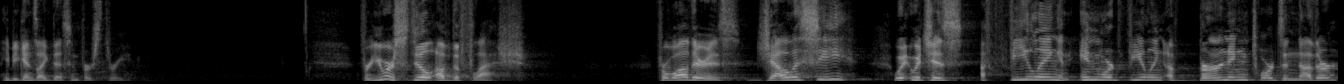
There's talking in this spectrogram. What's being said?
He begins like this in verse 3 For you are still of the flesh. For while there is jealousy, which is a feeling, an inward feeling of burning towards another,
